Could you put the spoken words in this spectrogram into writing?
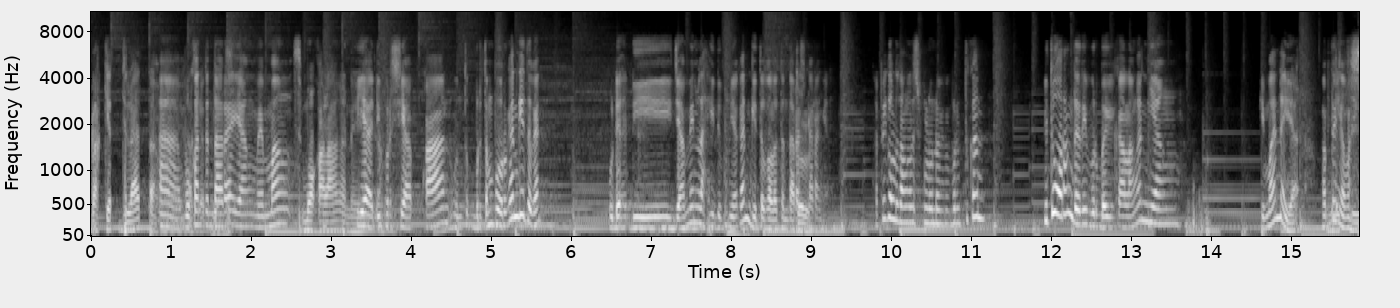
Rakyat jelata. Ah, Ya, bukan rakyat tentara biasa. yang memang semua kalangan Iya ya. dipersiapkan untuk bertempur kan gitu kan udah dijamin lah hidupnya kan gitu kalau tentara Betul. sekarang ya tapi kalau tanggal 10 November itu kan itu orang dari berbagai kalangan yang gimana ya ngerti nggak mas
